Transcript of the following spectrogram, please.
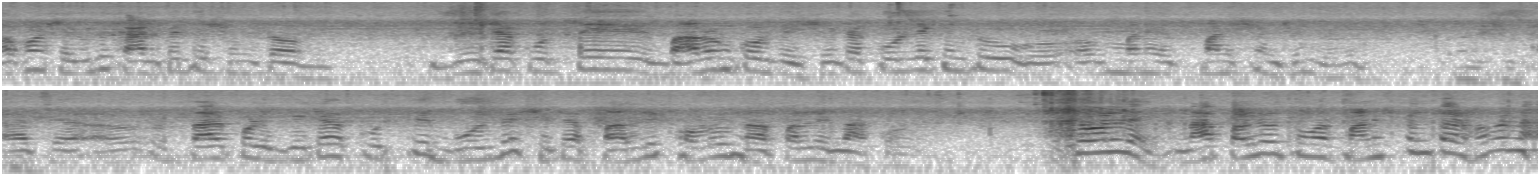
তখন সেগুলি কান পেতে শুনতে হবে। যেটা করতে বারণ করবে সেটা করলে কিন্তু মানে পানিশমেন্ট হয়ে যাবে। আচ্ছা তারপরে যেটা করতে বলবে সেটা পারলে করো না পারলে না করো। বুঝতে পারলে? না পারলেও তোমার পানিশমেন্ট তো আর হবে না।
